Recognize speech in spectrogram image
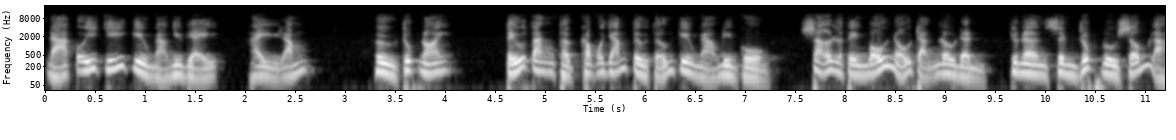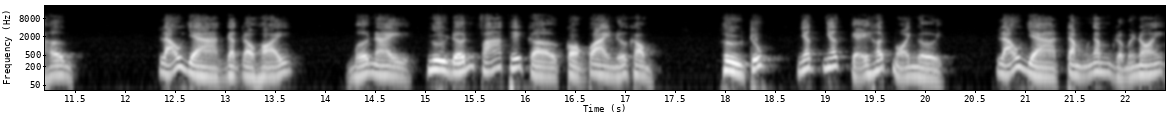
đã có ý chí kiêu ngạo như vậy, hay lắm. Hư trúc nói, tiểu tăng thật không có dám tư tưởng kiêu ngạo điên cuồng, sợ là tiền bối nổi trận lôi đình, cho nên xin rút lui sớm là hơn. Lão già gật đầu hỏi, bữa nay ngươi đến phá thế cờ còn có ai nữa không? Hư trúc nhất nhất kể hết mọi người. Lão già trầm ngâm rồi mới nói,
